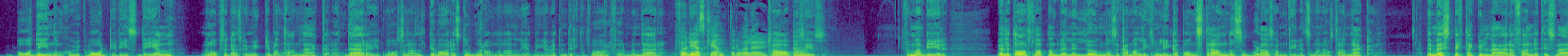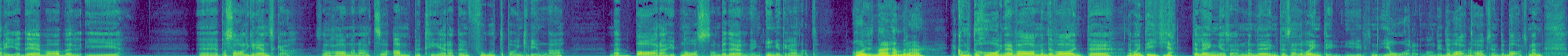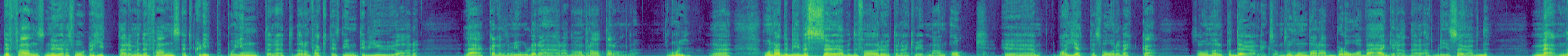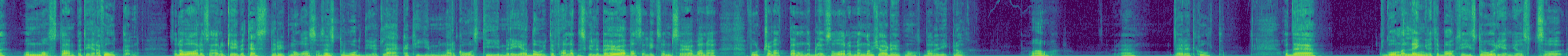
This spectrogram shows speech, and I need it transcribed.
både inom sjukvård till viss del men också ganska mycket bland tandläkare. Där har hypnosen alltid varit stor av någon anledning. Jag vet inte riktigt varför, men där För deras klienter då eller? Ja, precis. För man blir väldigt avslappnad, väldigt lugn och så kan man liksom ligga på en strand och sola samtidigt som man är hos tandläkaren. Det mest spektakulära fallet i Sverige, det var väl i, eh, på Salgrenska. Så har man alltså amputerat en fot på en kvinna med bara hypnos som bedövning, ingenting annat. Oj, när hände det här? Jag kommer inte ihåg när det var, men det var inte, det var inte jättelänge sedan. Men det, är inte så här, det var inte i, liksom, i år eller någonting. Det var ett tag sedan tillbaks. Men det fanns, nu är det svårt att hitta det, men det fanns ett klipp på internet där de faktiskt intervjuar läkaren som gjorde det här, då han pratar om det. Oj. Eh, Hon hade blivit sövd förut den här kvinnan och eh, var jättesvår att väcka. Så hon höll på att dö liksom. Så hon bara blåvägrade att bli sövd. Men hon måste amputera foten. Så då var det så här, okej vi testar hypnos och sen stod det ju ett läkarteam, narkosteam redo utifall att det skulle behövas och liksom sövarna fort som attan om det blev så då. Men de körde hypnos, bara det gick bra. Wow. Det är rätt coolt. Och det, går man längre tillbaka i historien just så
